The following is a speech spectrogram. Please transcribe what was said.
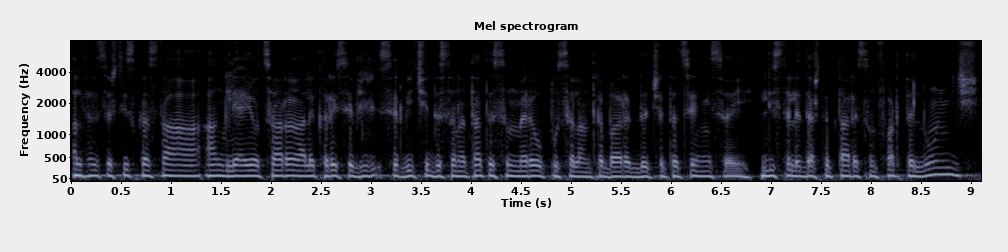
Altfel să știți că asta, Anglia e o țară ale cărei servicii de sănătate sunt mereu puse la întrebare de cetățenii săi. Listele de așteptare sunt foarte lungi,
